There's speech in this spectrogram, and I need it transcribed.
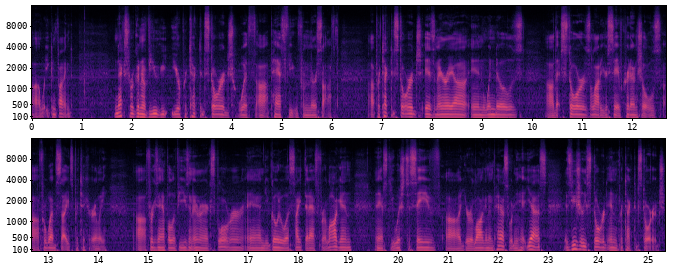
uh, what you can find. Next, we're going to view your protected storage with uh, PassView from Nersoft. Uh, protected storage is an area in Windows uh, that stores a lot of your saved credentials uh, for websites, particularly. Uh, for example, if you use an Internet Explorer and you go to a site that asks for a login and asks you wish to save uh, your login and password and you hit yes, it's usually stored in protected storage.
